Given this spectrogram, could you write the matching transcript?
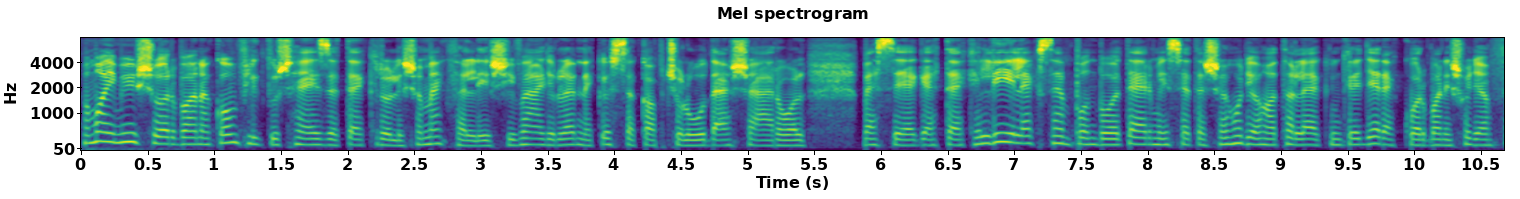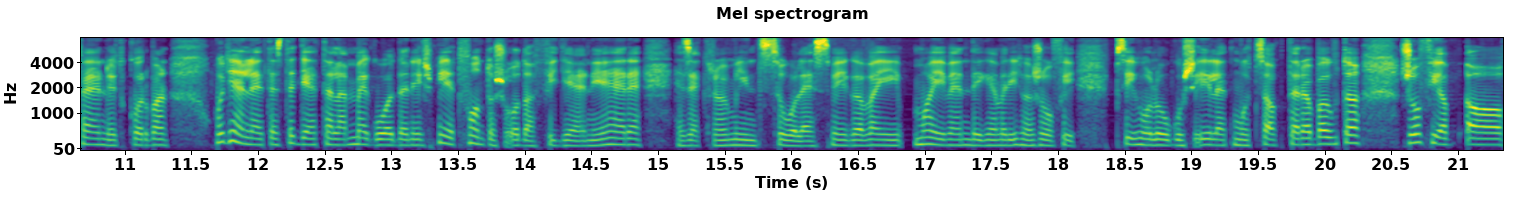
A mai műsorban a konfliktus helyzetekről és a megfelelési vágyról, ennek összekapcsolódásáról beszélgetek lélek szempontból természetesen hogyan hat a lelkünkre gyerekkorban és hogyan felnőttkorban, hogyan lehet ezt egyáltalán megoldani, és miért fontos odafigyelni erre, ezekről mind szó lesz még a mai vendégem Riha Zsófi, pszichológus, életmód szakterapeuta. Zsófi, a, a,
